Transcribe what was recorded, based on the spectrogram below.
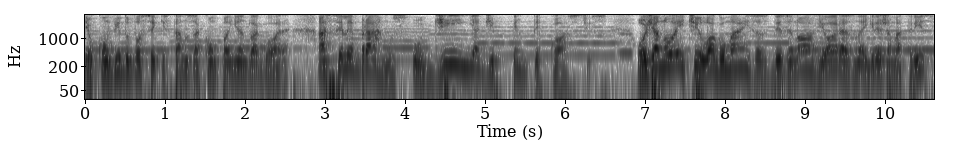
eu convido você que está nos acompanhando agora a celebrarmos o dia de Pentecostes. Hoje à noite, logo mais às 19 horas na Igreja Matriz,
